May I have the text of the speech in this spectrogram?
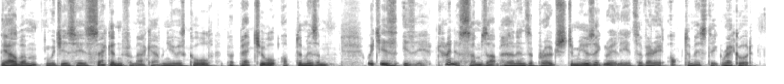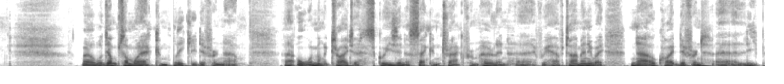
The album, which is his second for Mack Avenue, is called Perpetual Optimism, which is, is kind of sums up Herlin's approach to music, really. It's a very optimistic record. Well, we'll jump somewhere completely different now. Uh, oh, we might try to squeeze in a second track from Herlin uh, if we have time anyway. Now, quite different, uh, a leap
